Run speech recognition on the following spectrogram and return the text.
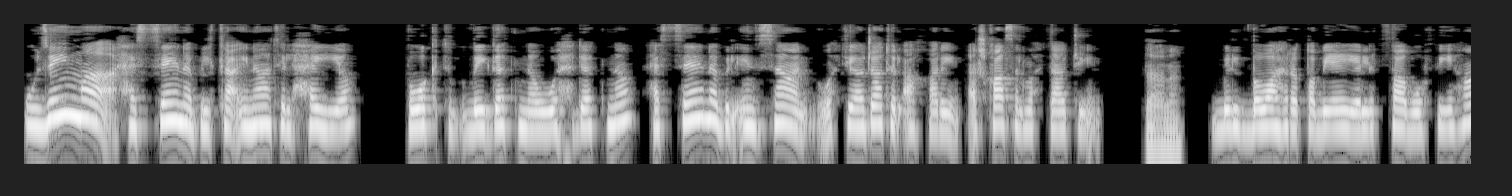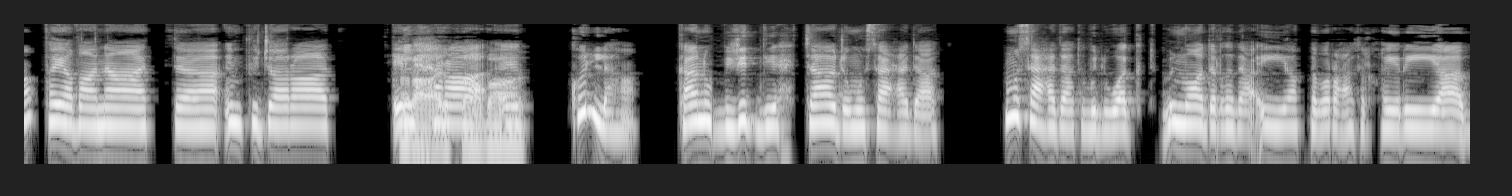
وزي ما حسينا بالكائنات الحية في وقت ضيقتنا ووحدتنا حسينا بالإنسان واحتياجات الآخرين الأشخاص المحتاجين. فعلا. بالظواهر الطبيعية اللي تصابوا فيها فيضانات آه، انفجارات الحرائق غابات. كلها كانوا بجد يحتاجوا مساعدات. مساعدات بالوقت بالمواد الغذائية التبرعات الخيرية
